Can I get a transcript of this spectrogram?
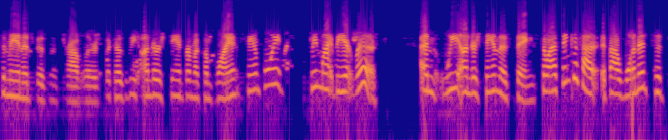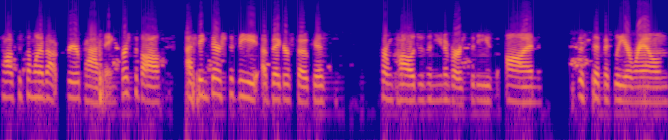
to manage business travelers because we understand from a compliance standpoint we might be at risk, and we understand those things. So I think if I if I wanted to talk to someone about career pathing, first of all, I think there should be a bigger focus from colleges and universities on specifically around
